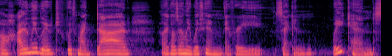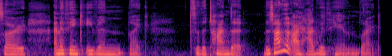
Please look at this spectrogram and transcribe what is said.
oh, I only lived with my dad. Like, I was only with him every second weekend. So, and I think even like to the time that the time that I had with him, like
